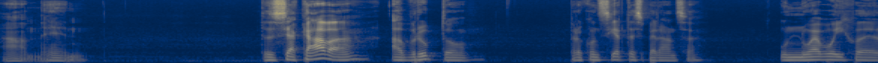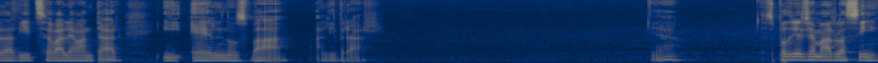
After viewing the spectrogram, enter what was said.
Amén. Entonces se acaba abrupto, pero con cierta esperanza. Un nuevo hijo de David se va a levantar y él nos va a librar. Ya. Entonces podrías llamarlo así.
